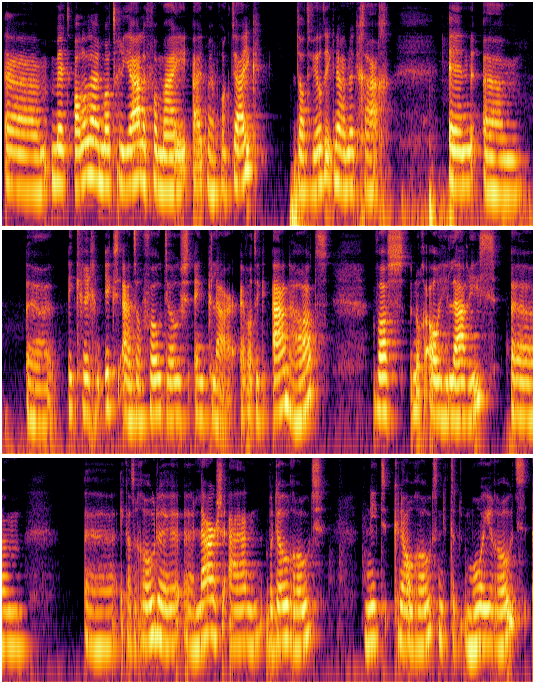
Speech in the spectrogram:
um, met allerlei materialen van mij uit mijn praktijk. Dat wilde ik namelijk graag. En uh, ik kreeg een x aantal foto's en klaar. En wat ik aan had, was nogal hilarisch. Uh, ik had rode laarzen aan, bordeauxrood niet knalrood, niet dat mooie rood.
